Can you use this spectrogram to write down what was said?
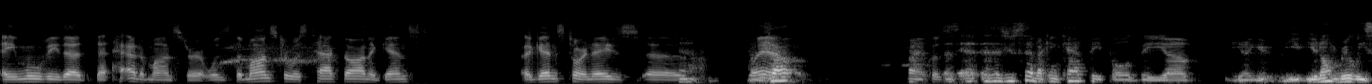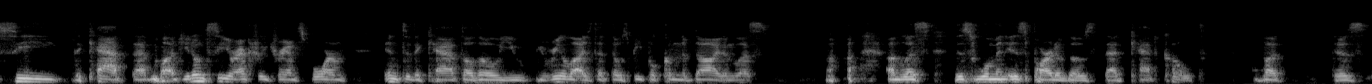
a movie that that had a monster. It was the monster was tacked on against against Tourneur's uh, yeah. plan. Right, as, as, you said, like in Cat People, the uh, you know you, you don't really see the cat that much. You don't see her actually transform into the cat, although you you realize that those people couldn't have died unless unless this woman is part of those that cat cult. But there's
